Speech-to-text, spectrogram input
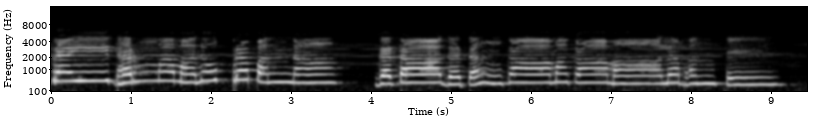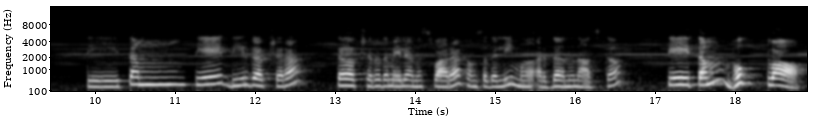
त्रयी धर्ममनुप्रपन्ना गतागतं कामकामा लभन्ते ತೇ ತಂ ತೇ ದೀರ್ಘಾಕ್ಷರ, ತ ಅಕ್ಷರದ ಮೇಲೆ ಅನುಸ್ವಾರ, ಕಂಸದಲ್ಲಿ ಮ ಅರ್ಧ ಅನುನಾಸಿಕ. ತೇ ತಂ ಭುಕ್ತ್ವಾ,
